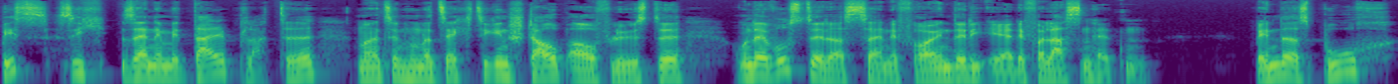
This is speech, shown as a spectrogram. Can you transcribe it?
Bis sich seine Metallplatte 1960 in Staub auflöste und er wusste, dass seine Freunde die Erde verlassen hätten. Benders Buch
